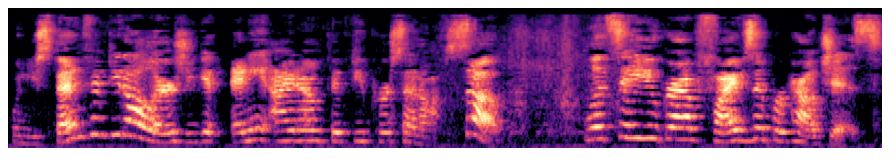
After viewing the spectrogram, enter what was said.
When you spend $50, you get any item 50% off. So let's say you grab five zipper pouches.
